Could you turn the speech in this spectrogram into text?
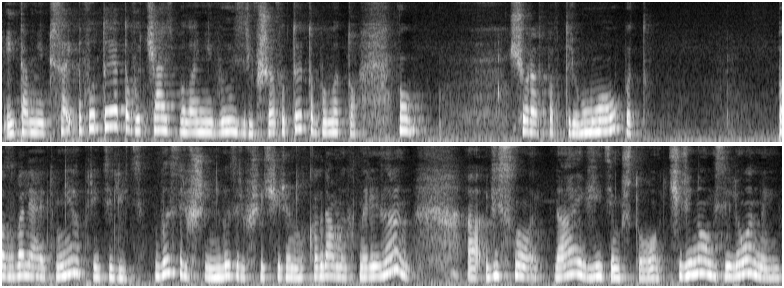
и там мне писали, вот эта вот часть была не вызревшая, вот это было то. Ну, еще раз повторю, мой опыт позволяет мне определить вызревший невызревший черенок. Когда мы их нарезаем а, весной, да, и видим, что черенок зеленый,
